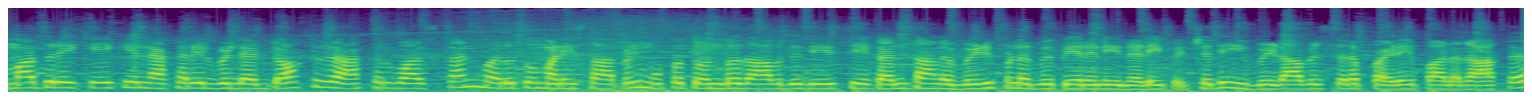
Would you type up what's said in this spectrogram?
மதுரை கே கே நகரில் உள்ள டாக்டர் அகர்வால் கண் மருத்துவமனை சார்பில் முப்பத்தொன்பதாவது தேசிய கண்தான விழிப்புணர்வு பேரணி நடைபெற்றது. இவ்விழாவில் சிறப்பு அழைப்பாளராக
